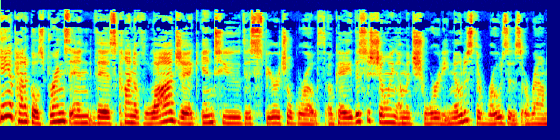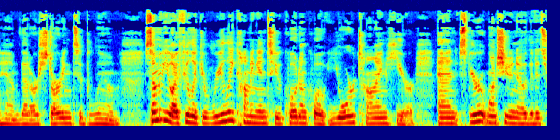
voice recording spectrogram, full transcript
King of Pentacles brings in this kind of logic into this spiritual growth, okay? This is showing a maturity. Notice the roses around him that are starting to bloom. Some of you, I feel like you're really coming into quote unquote your time here. And Spirit wants you to know that it's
